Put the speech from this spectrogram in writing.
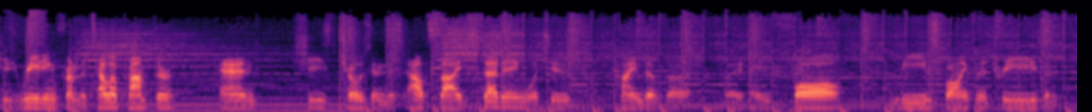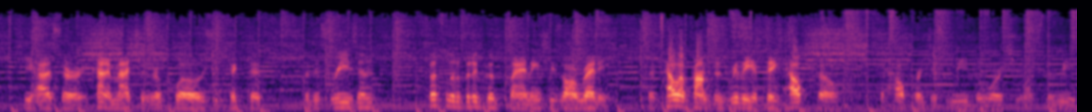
She's reading from the teleprompter and she's chosen this outside setting, which is kind of a, a, a fall, leaves falling from the trees, and she has her, it kind of matches her clothes. She picked it for this reason. So it's a little bit of good planning. She's all ready. The teleprompter is really a big help, though, to help her just read the words she wants to read.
